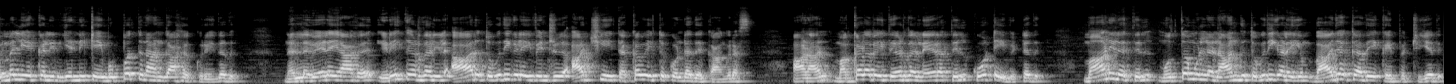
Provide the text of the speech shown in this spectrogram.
எம்எல்ஏக்களின் எண்ணிக்கை முப்பத்து நான்காக குறைந்தது. நல்ல வேளையாக இடைத்தேர்தலில் ஆறு தொகுதிகளை வென்று ஆட்சியை தக்க வைத்துக் கொண்டது காங்கிரஸ். ஆனால் மக்களவை தேர்தல் நேரத்தில் கோட்டை விட்டது. மாநிலத்தில் மொத்தமுள்ள நான்கு தொகுதிகளையும் பாஜகவே கைப்பற்றியது.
